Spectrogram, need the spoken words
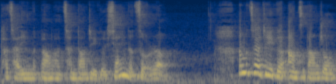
他才应当来承担这个相应的责任。那么在这个案子当中，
